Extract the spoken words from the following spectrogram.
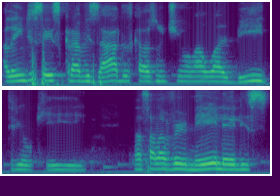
além de ser escravizadas, que elas não tinham lá o arbítrio, que na sala vermelha eles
